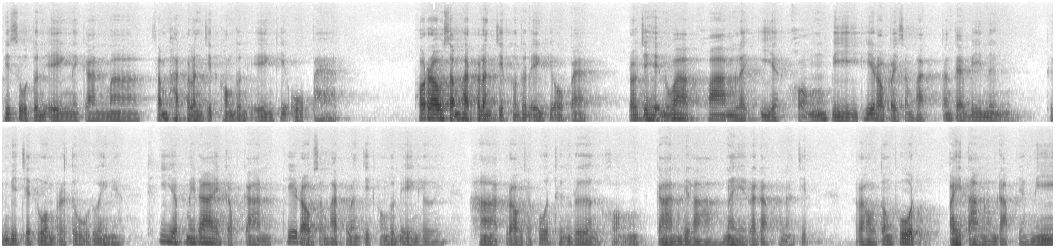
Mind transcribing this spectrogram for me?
พิสูจน์ตนเองในการมาสัมผัสพลังจิตของตนเองที่โอแปดพอเราสัมผัสพลังจิตของตนเองที่โอแปดเราจะเห็นว่าความละเอียดของ B ที่เราไปสัมผัสตั้งแต่ B1 ถึง B7 รวมประตูด้วยเนี่ย ทียบไม่ได้กับการที่เราสัมผัสพลังจิตของตนเองเลย หากเราจะพูดถึงเรื่องของการเวลาในระดับขณะจิต เราต้องพูดไปตามลำดับอย่างนี้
